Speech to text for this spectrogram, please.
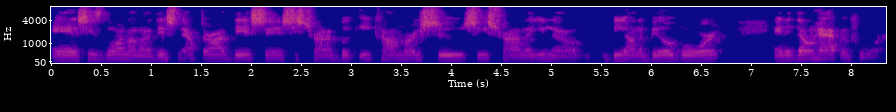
and she's going on audition mhm, after audition. She's trying to book e-commerce shoots. She's trying to, you know, be on a billboard, and it don't happen for her.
